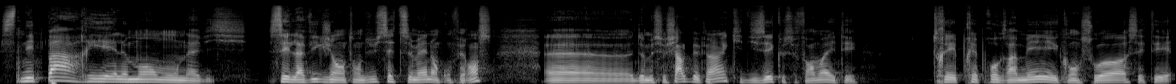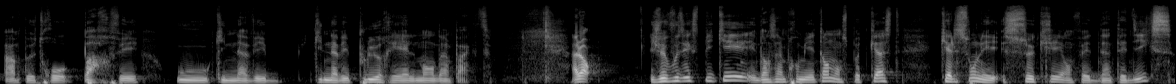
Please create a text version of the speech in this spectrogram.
ce n'est pas réellement mon avis. C'est l'avis que j'ai entendu cette semaine en conférence euh, de M. Charles Pépin qui disait que ce format était très préprogrammé et qu'en soi c'était un peu trop parfait ou qu'il n'avait plus réellement d'impact. Alors, je vais vous expliquer dans un premier temps dans ce podcast quels sont les secrets en fait d'un TEDx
